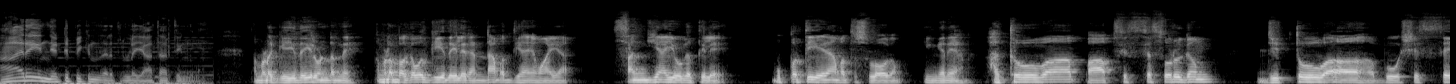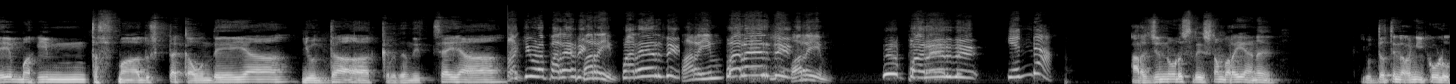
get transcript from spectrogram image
ആരെയും ഞെട്ടിപ്പിക്കുന്ന തരത്തിലുള്ള യാഥാർത്ഥ്യങ്ങളുമാണ്. നമ്മുടെ ഗീതയിലുണ്ടെന്നേ നമ്മുടെ ഭഗവത്ഗീതയിലെ രണ്ടാം അധ്യായമായ സംഖ്യായോഗത്തിലെ മുപ്പത്തിയേഴാമത്തെ ശ്ലോകം ഇങ്ങനെയാണ്. ഹതോവാ പാപ്സിസ്യ സ്വർഗം ജിത്തോവാ മഹിം തസ്മാദുഷ്ട കൗന്ദേയ യുദ്ധാകൃത നിശ്ചയ പറയും. പറയും. പറയും. പറയും എന്താ? അർജുനോട് ശ്രീകൃഷ്ണൻ പറയാണ് യുദ്ധത്തിന് ഇറങ്ങിക്കോളൂ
